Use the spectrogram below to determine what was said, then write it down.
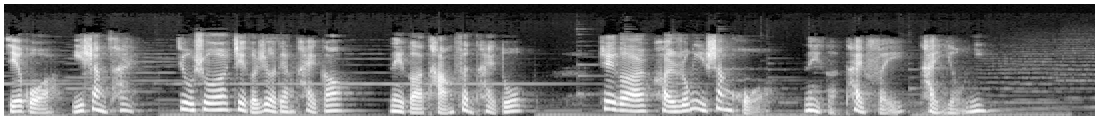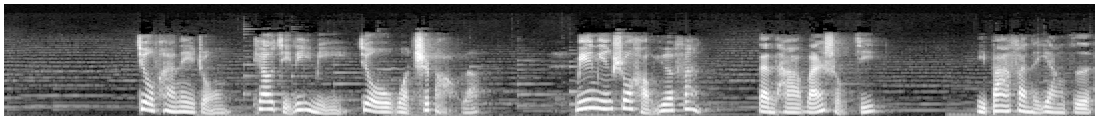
结果一上菜就说这个热量太高，那个糖分太多，这个很容易上火，那个太肥太油腻。就怕那种挑几粒米就我吃饱了，明明说好约饭，但他玩手机。你扒饭的样子，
